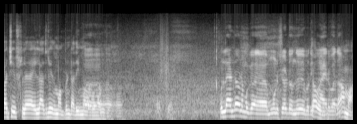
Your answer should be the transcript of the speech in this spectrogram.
கச்சீஃபில் எல்லாத்துலேயும் இது மாதிரி பிரிண்ட் அதிகமாக வரும் உங்களுக்கு ஓகே ஃபுல் ஹேண்டும் நமக்கு மூணு ஷர்ட் வந்து ஆயிரம் ரூபாய் தான். ஆமா.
